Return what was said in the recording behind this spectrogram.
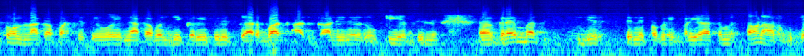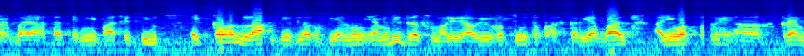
ટોલ નાકા પાસે તેઓએ નાકાબંધી કરી હતી ત્યારબાદ આ ગાડીને રોકી હતી ક્રાઇમ બ્રાન્ચ જે તેને પકડી પડ્યા હતા ત્રણ આરોપી ઝડપાયા હતા. તેમની પાસેથી એકાવન લાખ જેટલા રૂપિયાનું એમડી ડ્રગ્સ મળી આવ્યું હતું. તપાસ કર્યા બાદ આ યુવકને ક્રાઇમ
